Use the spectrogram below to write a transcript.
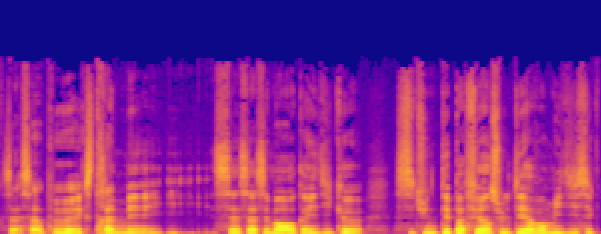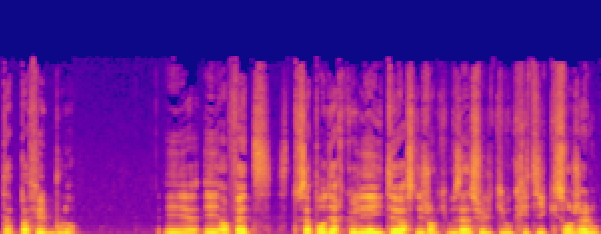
c'est un peu extrême, mais c'est assez marrant quand il dit que si tu ne t'es pas fait insulter avant midi, c'est que tu n'as pas fait le boulot. Et, en fait, tout ça pour dire que les haters, les gens qui vous insultent, qui vous critiquent, qui sont jaloux,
